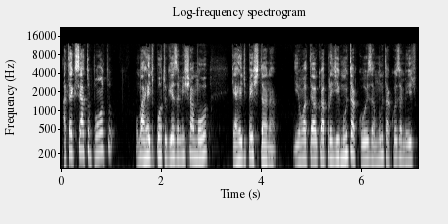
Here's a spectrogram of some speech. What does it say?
Até que certo ponto, uma rede portuguesa me chamou, que é a Rede Pestana. E é um hotel que eu aprendi muita coisa, muita coisa mesmo.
